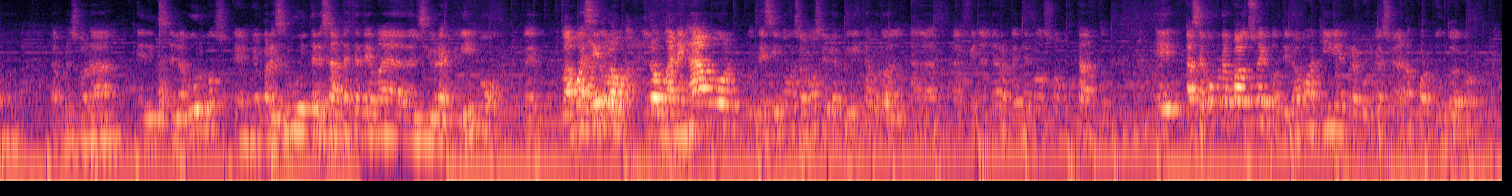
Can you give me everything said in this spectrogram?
la profesora Edixela Burgos, que me parece muy interesante este tema del ciberactivismo. Eh, vamos a decir, lo, lo, manejamos, decimos que somos ciberactivistas, pero al, al, al, final de repente no somos tanto. Eh, hacemos una pausa y continuamos aquí en República Ciudadanos por punto de corte.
